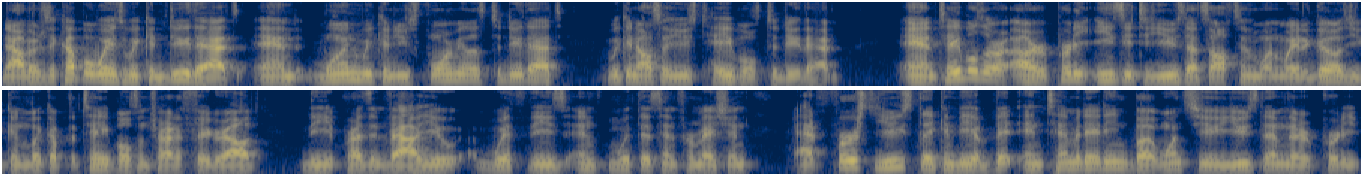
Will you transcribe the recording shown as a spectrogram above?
Now there's a couple ways we can do that, and one, we can use formulas to do that. We can also use tables to do that. And tables are, are pretty easy to use. That's often one way to go is you can look up the tables and try to figure out the present value with these with this information. At first use, they can be a bit intimidating, but once you use them, they're pretty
